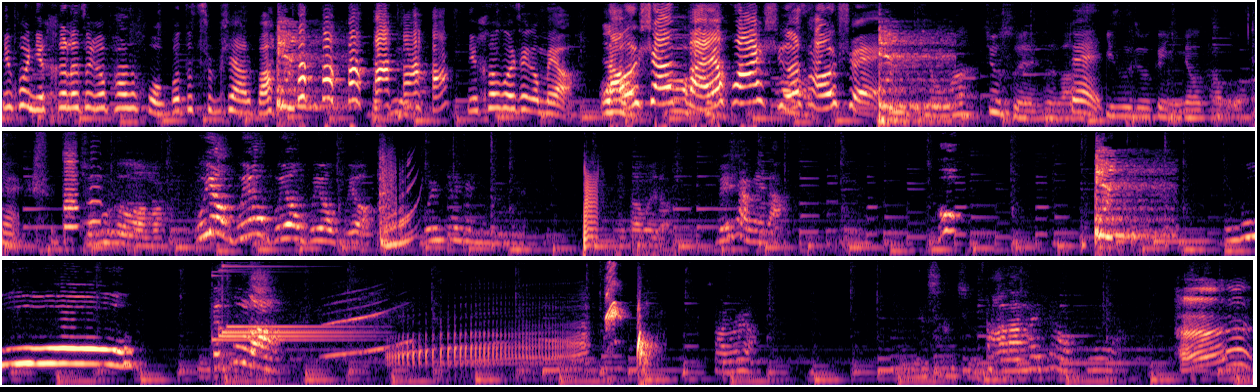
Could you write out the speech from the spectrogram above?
一会儿你喝了这个，怕是火锅都吃不下了吧？你喝过这个没有？崂山白花蛇草水有吗？就水是吧？对，意思就跟饮料差不多。对，是。全部喝完吗？不用，不用，不用，不用，不用。闻一下，闻一没啥味道，没啥味道。哦，啥味儿啊？咋了？还挺好喝。啊？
